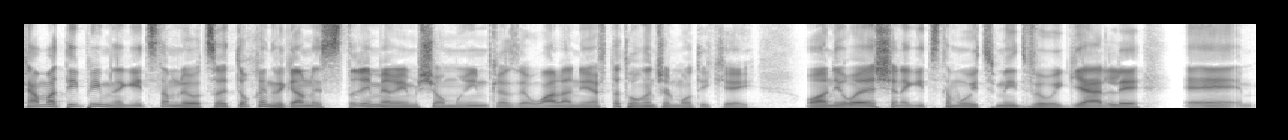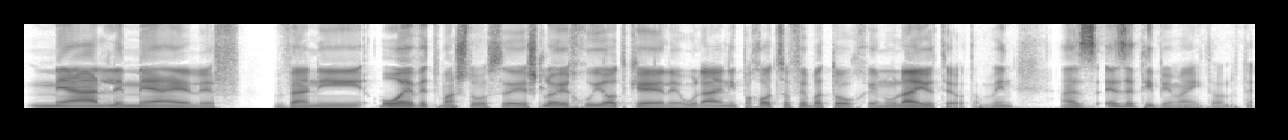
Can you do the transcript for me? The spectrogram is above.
כמה טיפים, נגיד סתם ליוצרי תוכן וגם לסטרימרים שאומרים כזה, וואלה, אני אוהב את התוכן של מוטי קיי, או אני רואה שנגיד סתם הוא הצמיד והוא הגיע למעל ל-100 אלף, ואני אוהב את מה שאתה עושה, יש לו איכויות כאלה, אולי אני פחות צופה בתוכן, אולי יותר, אתה מבין? אז איזה טיפים היית נותן?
